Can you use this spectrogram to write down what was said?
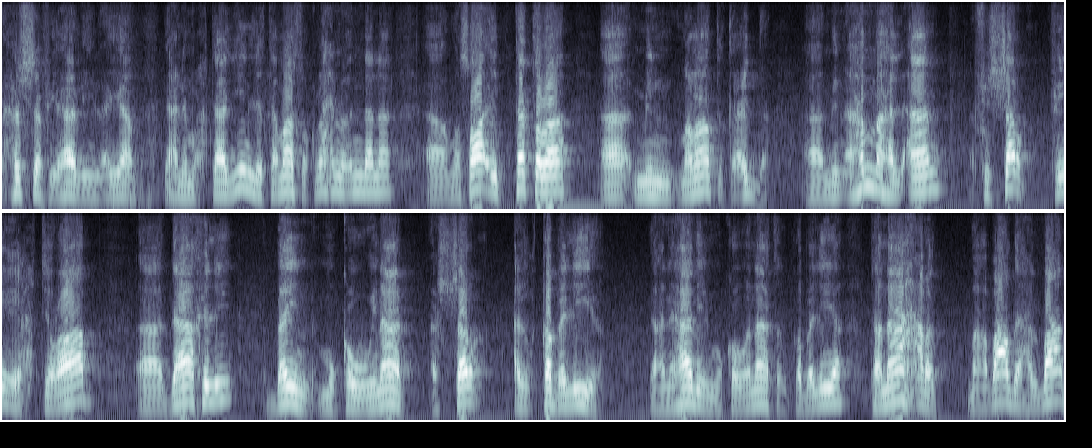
هشة في هذه الأيام. يعني محتاجين لتماسك. نحن عندنا مصائب تترى من مناطق عدة. من أهمها الآن في الشرق في احتراب داخلي بين مكونات الشرق القبلية. يعني هذه المكونات القبلية تناحرت مع بعضها البعض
